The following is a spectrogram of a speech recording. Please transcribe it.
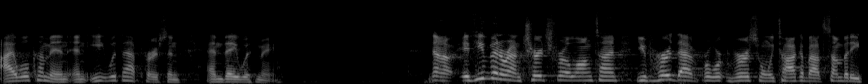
I will come in and eat with that person, and they with me. Now, if you've been around church for a long time, you've heard that verse when we talk about somebody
